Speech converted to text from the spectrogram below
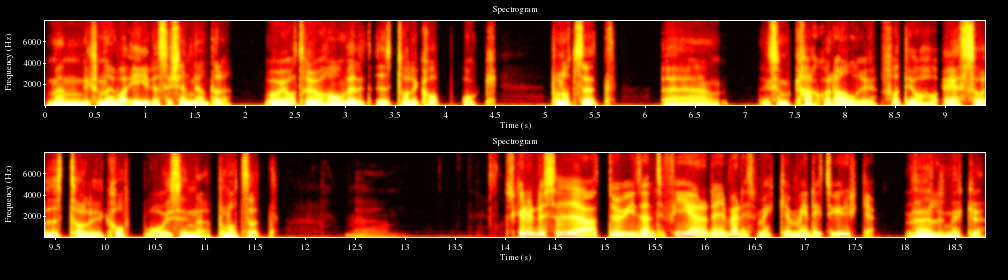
men liksom när jag var i det så kände jag inte det. Och jag tror jag har en väldigt uthållig kropp och på något sätt eh, liksom kraschade aldrig för att jag är så uthållig i kropp och i sinne på något sätt. Skulle du säga att du identifierar dig väldigt mycket med ditt yrke? Väldigt mycket.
